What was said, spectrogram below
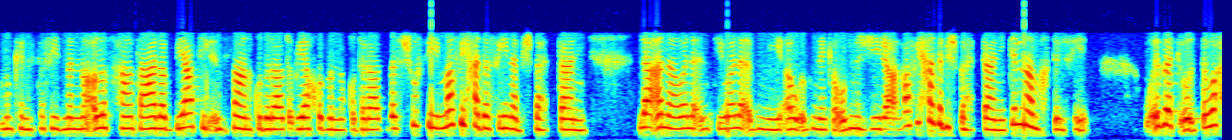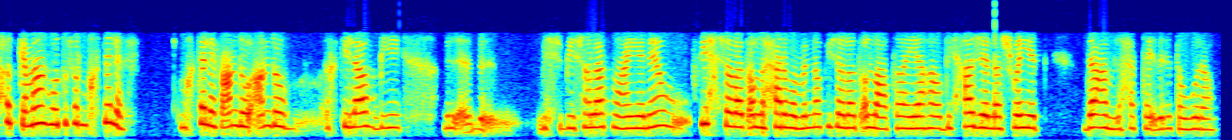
ممكن نستفيد منه الله سبحانه وتعالى بيعطي الإنسان قدرات وبياخذ منه قدرات. بس شوفي ما في حدا فينا بيشبه الثاني. لا أنا ولا انت ولا ابني أو ابنك أو ابن الجيران ما في حدا بيشبه الثاني. كلنا مختلفين. وإذا التوحد كمان هو طفل مختلف مختلف. عنده عنده اختلاف ب بشغلات معينة وفي شغلات الله حرمه منه وفي شغلات الله أعطاه إياها وبحاجة لشوية دعم لحتى يقدر يطورها.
